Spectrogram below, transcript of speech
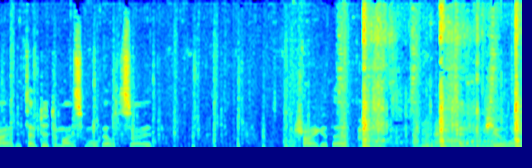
kinda tempted to mine some more Veltecite. Try and get that 10 pure one.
